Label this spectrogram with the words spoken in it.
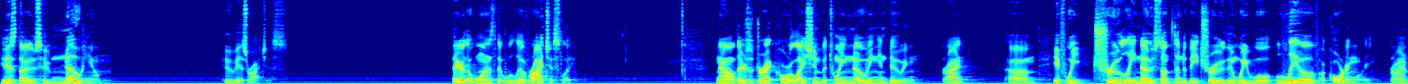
it is those who know him who is righteous. They are the ones that will live righteously. Now, there's a direct correlation between knowing and doing, right? Um, if we truly know something to be true, then we will live accordingly, right?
